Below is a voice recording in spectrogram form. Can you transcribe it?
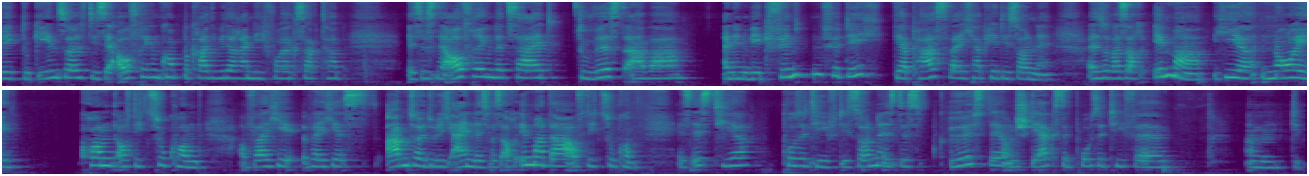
Weg du gehen sollst. Diese Aufregung kommt mir gerade wieder rein, die ich vorher gesagt habe. Es ist eine aufregende Zeit. Du wirst aber einen Weg finden für dich, der passt, weil ich habe hier die Sonne. Also was auch immer hier neu kommt, auf dich zukommt, auf welche, welches Abenteuer du dich einlässt, was auch immer da auf dich zukommt. Es ist hier positiv. Die Sonne ist das höchste und stärkste positive, ähm, die,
